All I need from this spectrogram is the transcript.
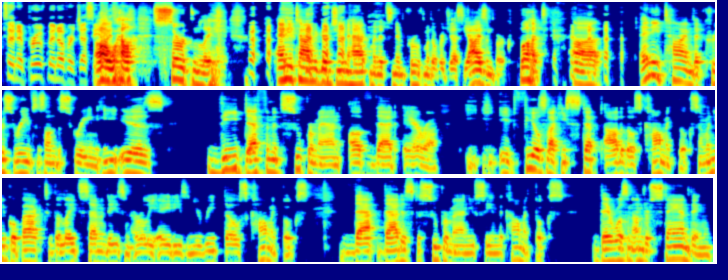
It's an improvement over Jesse. Oh Eisenberg. well, certainly. anytime you get Gene Hackman, it's an improvement over Jesse Eisenberg. But uh, any time that Chris Reeves is on the screen, he is the definite Superman of that era he, it feels like he stepped out of those comic books. And when you go back to the late 70s and early 80s and you read those comic books, that that is the Superman you see in the comic books. There was an understanding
